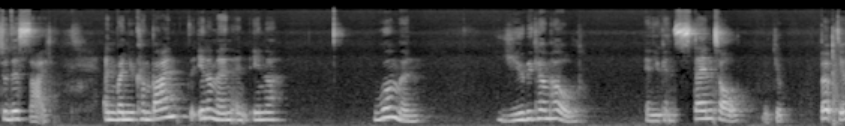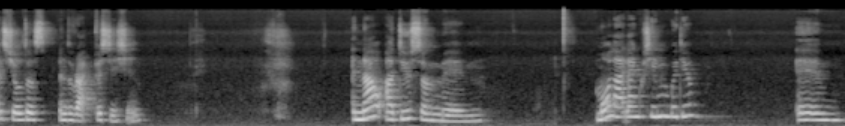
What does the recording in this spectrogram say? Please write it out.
to this side. And when you combine the inner man and inner woman you become whole and you can stand tall with your both your shoulders in the right position. And now I'll do some um, more light language healing with you. Um,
